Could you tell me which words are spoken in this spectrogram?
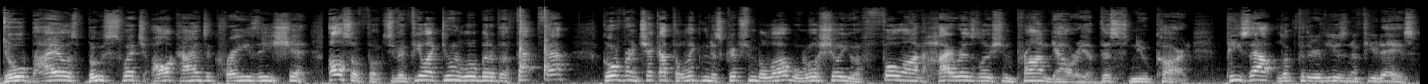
dual BIOS, boost switch, all kinds of crazy shit. Also, folks, if you feel like doing a little bit of a fap fap, go over and check out the link in the description below where we'll show you a full-on high-resolution prawn gallery of this new card. Peace out. Look for the reviews in a few days.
